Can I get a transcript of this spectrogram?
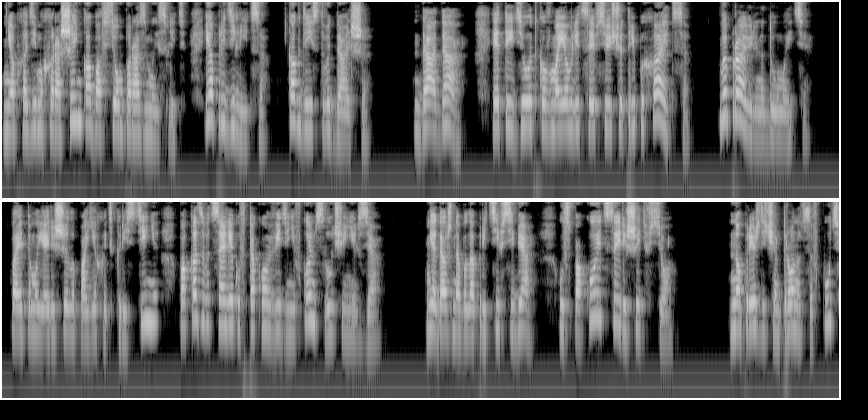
Необходимо хорошенько обо всем поразмыслить и определиться, как действовать дальше. Да-да, эта идиотка в моем лице все еще трепыхается. Вы правильно думаете. Поэтому я решила поехать к Кристине, показываться Олегу в таком виде ни в коем случае нельзя. Я должна была прийти в себя, успокоиться и решить все. Но прежде чем тронуться в путь,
